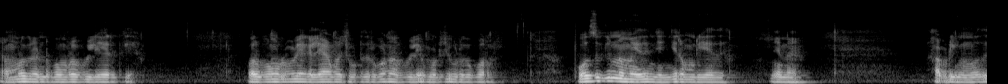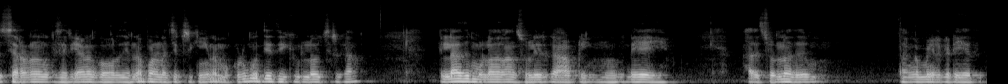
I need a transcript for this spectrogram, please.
நம்மளுக்கு ரெண்டு பொம்பளை பிள்ளையே இருக்குது ஒரு பொம்பளை பிள்ளைய கல்யாணம் முடிச்சு கொடுத்துருக்கோம் நான் பிள்ளைய முடிச்சு கொடுக்க போகிறோம் பொசுக்குன்னு நம்ம எதுவும் செஞ்சிட முடியாது. என்ன? அப்படிங்கும்போது சரவணனுக்கு சரியான கோவம். என்ன பண்ண நினச்சிட்ருக்கீங்க நம்ம குடும்பத்தை தூக்கி உள்ளே வச்சுருக்கா? எல்லாத்தையும் உள்ளதெல்லாம் சொல்லியிருக்கா அப்படிங்கும்போது டேய் அது சொன்னது தங்கமேல் கிடையாது.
